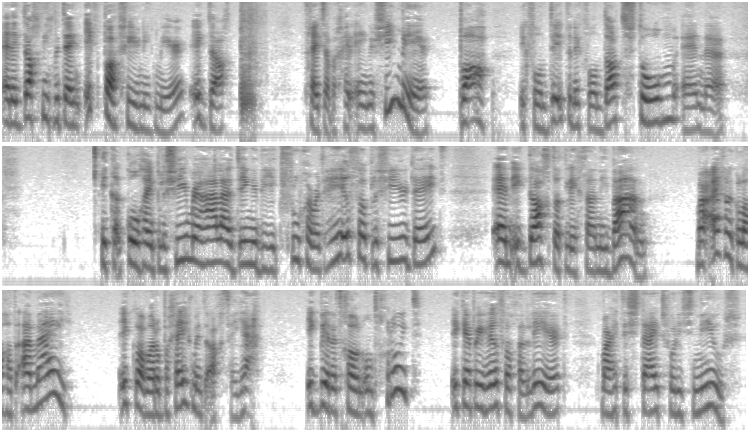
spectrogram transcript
En ik dacht niet meteen, ik pas hier niet meer. Ik dacht, pff, het geeft allemaal geen energie meer. Bah, ik vond dit en ik vond dat stom. En uh, ik kon geen plezier meer halen uit dingen die ik vroeger met heel veel plezier deed. En ik dacht, dat ligt aan die baan. Maar eigenlijk lag het aan mij. Ik kwam er op een gegeven moment achter, ja, ik ben het gewoon ontgroeid. Ik heb hier heel veel geleerd, maar het is tijd voor iets nieuws.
